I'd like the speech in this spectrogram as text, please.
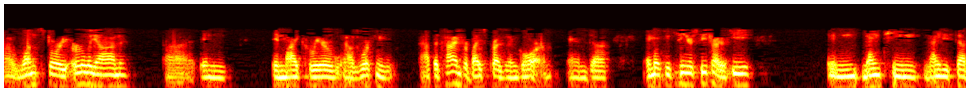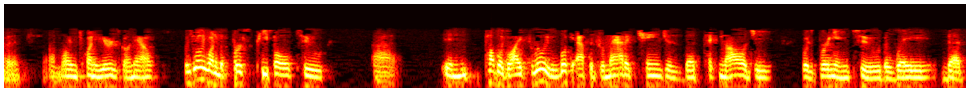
uh, one story early on uh, in in my career when I was working at the time for Vice President Gore, and uh, and was his senior speechwriter. He in 1997, uh, more than 20 years ago now, was really one of the first people to uh, in public life to really look at the dramatic changes that technology was bringing to the way that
